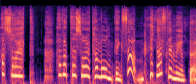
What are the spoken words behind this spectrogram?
han sa ju att han, var, han, sa att han var omtänksam. Det här stämmer ju inte.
